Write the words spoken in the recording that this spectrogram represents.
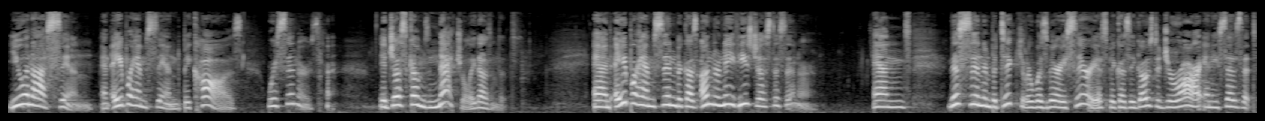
you and I sin and Abraham sinned because we're sinners. it just comes naturally, doesn't it? And Abraham sinned because underneath he's just a sinner. And this sin in particular was very serious because he goes to Gerar and he says that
